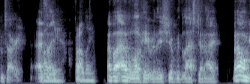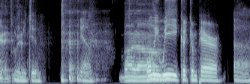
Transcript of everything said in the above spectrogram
I'm sorry. That's Probably, like probably. I have a, I have a love hate relationship with Last Jedi, but I won't get into Yeah, it. me too. Yeah. but um, Only we could compare uh,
